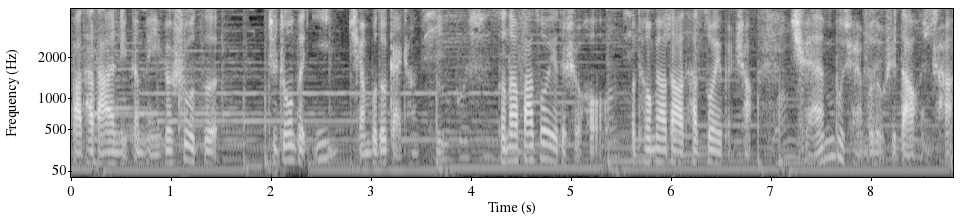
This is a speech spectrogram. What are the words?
把他答案里的每一个数字之中的一全部都改成七。等到发作业的时候，我偷瞄到他作业本上全部全部都是大红叉。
